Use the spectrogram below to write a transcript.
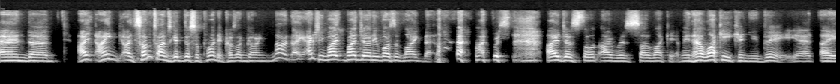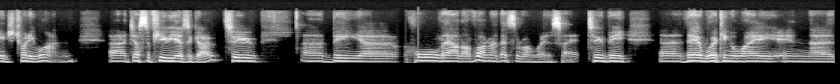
And uh, I, I, I, sometimes get disappointed because I'm going, no, actually, my, my journey wasn't like that. I was, I just thought I was so lucky. I mean, how lucky can you be at age 21, uh, just a few years ago, to uh, be uh, hauled out of? Well, no, that's the wrong way to say it. To be uh, there working away in uh,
